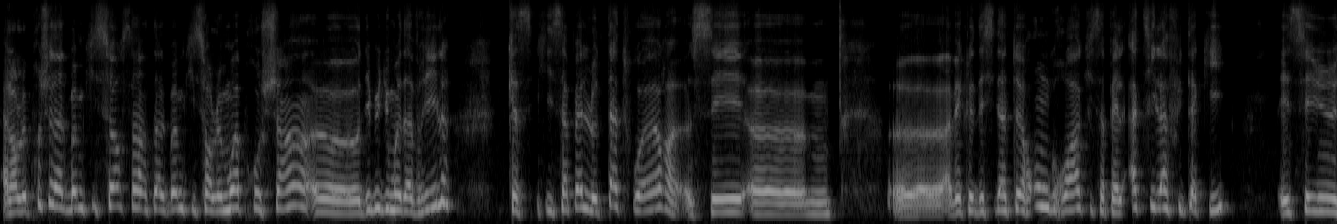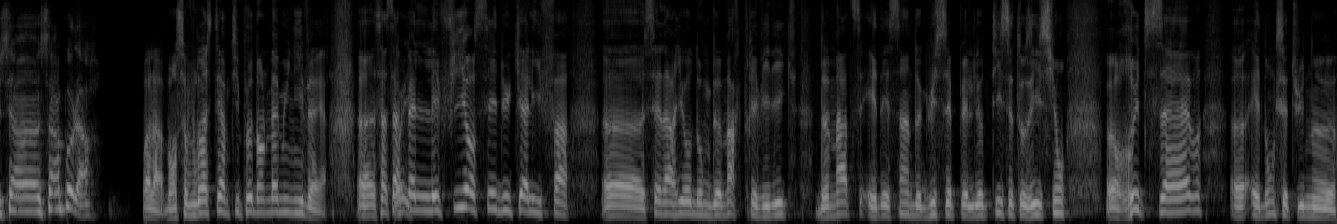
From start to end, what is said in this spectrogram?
Alors le prochain album qui sort, c'est un album qui sort le mois prochain, euh, au début du mois d'avril, qui s'appelle Le Tatoueur. C'est euh, avec le dessinateur hongrois qui s'appelle Attila Futaki et c'est un, un polar. Voilà, bon, ça vous restez un petit peu dans le même univers. Euh, ça s'appelle Les fiancés du califat. Euh, scénario donc de Marc Trévidic, de Mats et dessin de Giuseppe Liotti. C'est aux éditions euh, Rue de Sèvres. et donc, c'est une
